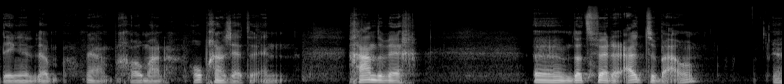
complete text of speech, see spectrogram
dingen ja, gewoon maar op gaan zetten. En gaandeweg uh, dat verder uit te bouwen. Uh,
